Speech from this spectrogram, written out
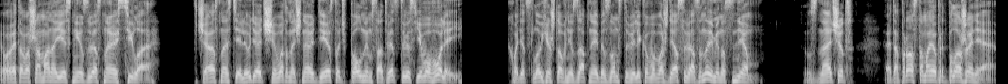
У этого шамана есть неизвестная сила. В частности, люди от чего-то начинают действовать в полном соответствии с его волей. Ходят слухи, что внезапное безумство великого вождя связано именно с ним. Значит, это просто мое предположение»,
